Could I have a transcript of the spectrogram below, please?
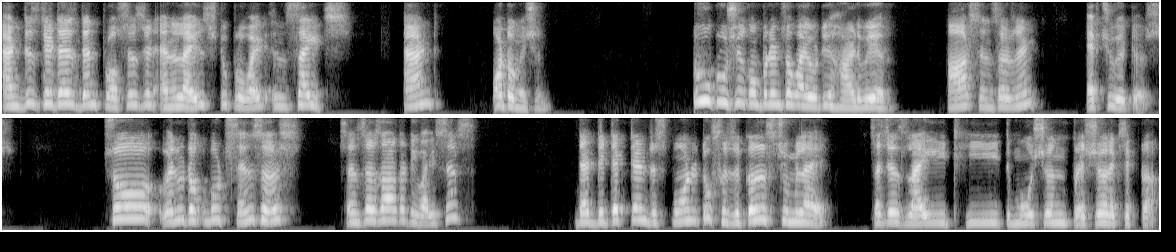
And this data is then processed and analyzed to provide insights and automation. Two crucial components of IoT hardware are sensors and actuators. So when we talk about sensors, sensors are the devices that detect and respond to physical stimuli such as light, heat, motion, pressure, etc.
